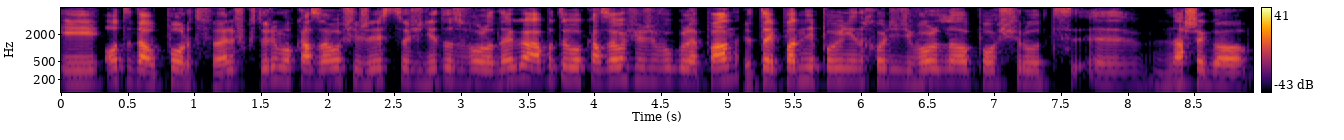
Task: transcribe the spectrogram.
i oddał portfel, w którym okazało się, że jest coś niedozwolonego, a potem okazało się, że w ogóle pan, że tutaj pan nie powinien chodzić wolno pośród y, naszego.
